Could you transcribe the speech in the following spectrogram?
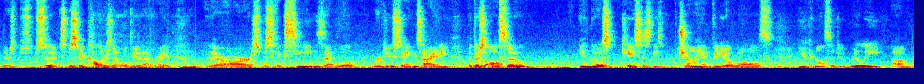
there's speci- specific colors that will do that, right? There are specific scenes that will reduce anxiety, but there's also in those cases, these giant video walls, you can also do really um,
